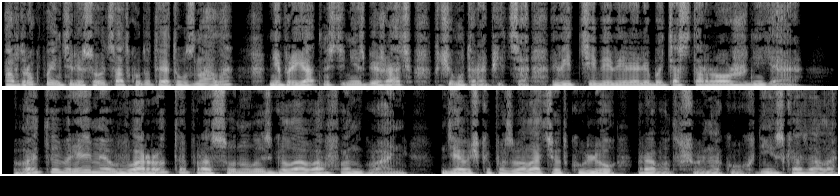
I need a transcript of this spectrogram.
А вдруг поинтересуется, откуда ты это узнала? Неприятности не избежать, к чему торопиться? Ведь тебе велели быть осторожнее». В это время в ворота просунулась голова Фангуань. Девочка позвала тетку Лю, работавшую на кухне, и сказала,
